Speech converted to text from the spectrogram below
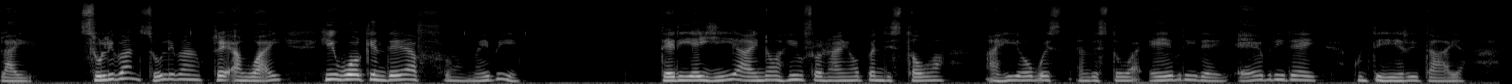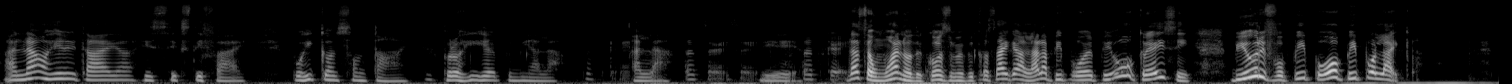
like Sullivan, Sullivan, red and white. He working there from maybe 38 years. I know him from I opened the store, and he always in the store every day, every day until he retire. And now he retire. He's 65, but he comes sometime. But he helped me a lot. That's great. A lot. That's very sweet. Yeah. That's great. That's one of the customers because I got a lot of people helping. Oh, crazy. Beautiful people. Oh, people like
